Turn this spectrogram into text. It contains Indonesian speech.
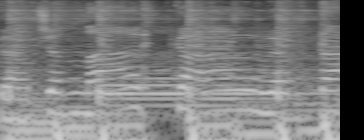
kita letak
